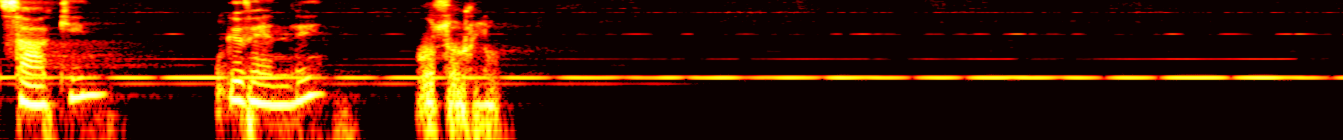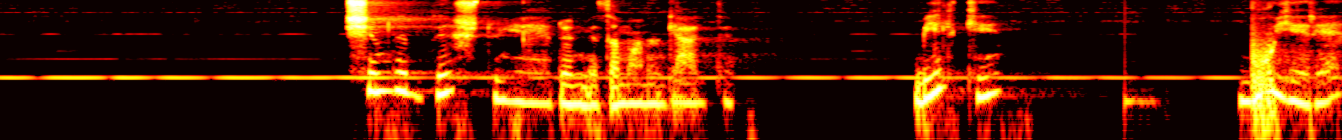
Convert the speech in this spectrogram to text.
Sakin, güvenli, huzurlu. Şimdi dış dünyaya dönme zamanı geldi. Bil ki bu yere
